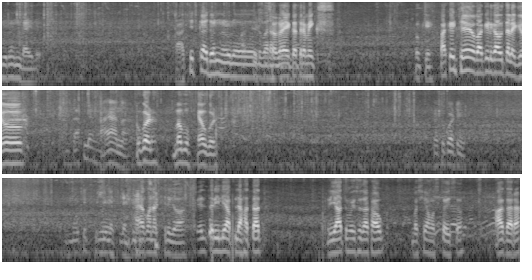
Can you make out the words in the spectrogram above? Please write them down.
गिरण गायले हातीत काय दोन सगळं एकत्र मिक्स ओके पाकिट ठेव पाकिट गावताला घेऊ. काय ना. उघड बाबू या उघड. तू कटे मोठी पिशी घेतली. काय कोणाच तरी गावा बेल तर इली आपल्या हातात. या तुम्ही सुद्धा खाऊ बसूया मस्त इथं. हा करा.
